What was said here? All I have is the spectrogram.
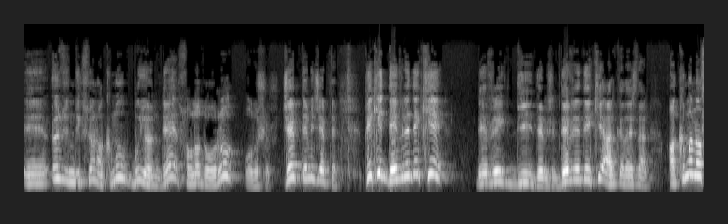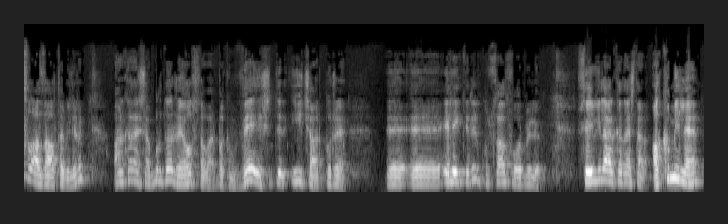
e, öz indüksiyon akımı bu yönde sola doğru oluşur. Cepte mi cepte. Peki devredeki devre değil demişim. Devredeki arkadaşlar akımı nasıl azaltabilirim? Arkadaşlar burada reos da var. Bakın V eşittir I çarpı R. E, e, elektriğin kutsal formülü. Sevgili arkadaşlar akım ile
